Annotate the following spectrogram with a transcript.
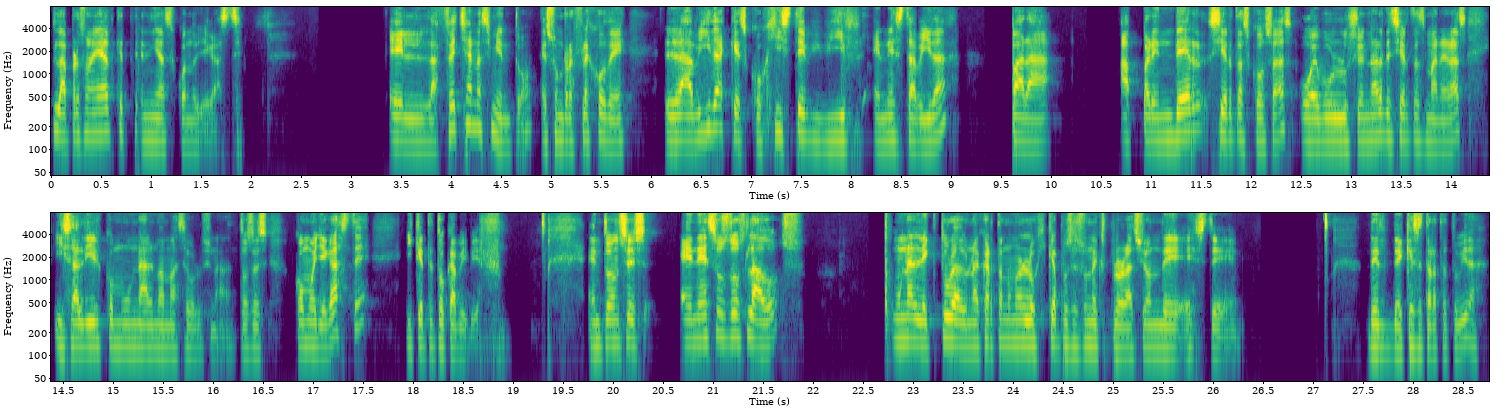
la personalidad que tenías cuando llegaste. la fecha de nacimiento es un reflejo de la vida que escogiste vivir en esta vida para aprender ciertas cosas o evolucionar de ciertas maneras y salir como un alma más evolucionada. Entonces, ¿cómo llegaste y qué te toca vivir? Entonces, en esos dos lados, una lectura de una carta numerológica, pues es una exploración de este, de, qué se trata tu vida.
